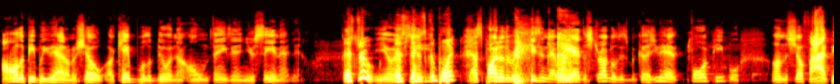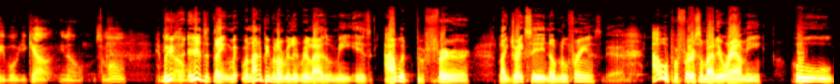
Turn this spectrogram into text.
all the people you had on the show are capable of doing their own things, and you're seeing that now. That's true. You know that's that's a good point. That's part of the reason that we had the struggles is because you had four people on the show, five people. if You count, you know, Simone. But you here- know. here's the thing: what a lot of people don't really realize with me is I would prefer, like Drake said, no new friends. yeah, I would prefer somebody around me who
